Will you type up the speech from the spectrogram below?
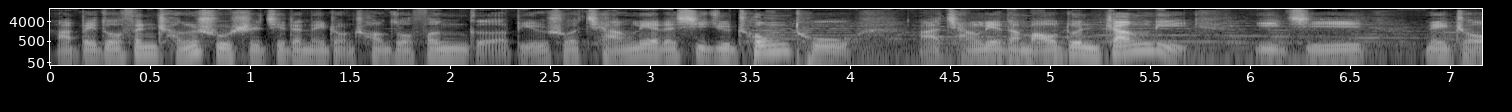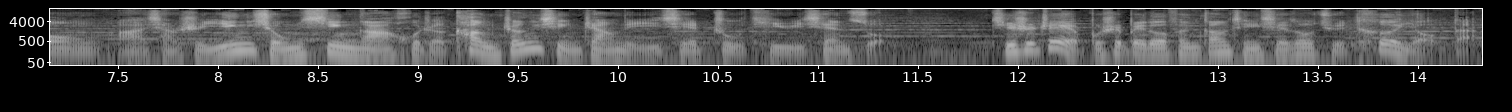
啊贝多芬成熟时期的那种创作风格，比如说强烈的戏剧冲突啊，强烈的矛盾张力，以及那种啊像是英雄性啊或者抗争性这样的一些主题与线索。其实这也不是贝多芬钢琴协奏曲特有的，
